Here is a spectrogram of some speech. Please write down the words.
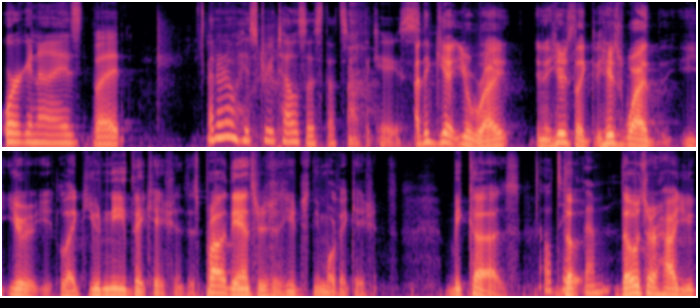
organized, but I don't know, history tells us that's not the case. I think yeah, you're right. And here's like here's why you're like you need vacations. It's probably the answer is just you just need more vacations because I'll take tho- them. those are how you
